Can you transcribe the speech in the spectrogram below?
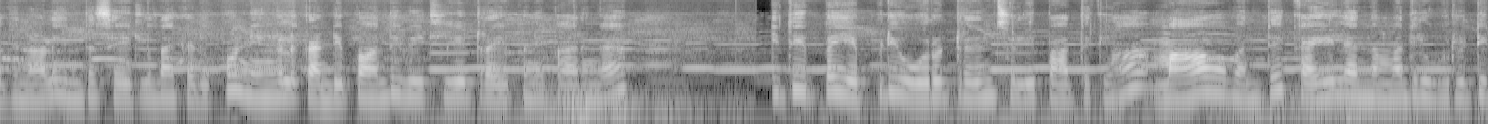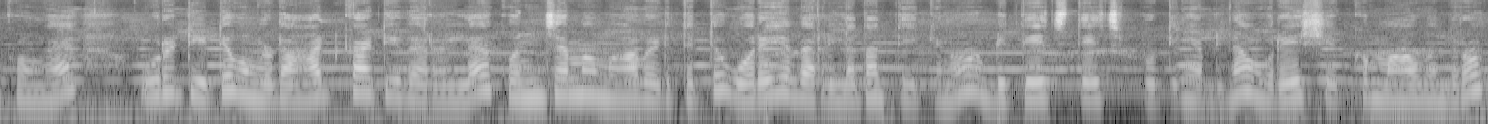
அதனால இந்த சைடில் தான் கிடைக்கும். நீங்களும் கண்டிப்பாக வந்து வீட்லேயே ட்ரை பண்ணி பாருங்கள் இது இப்போ எப்படி உருட்டுறதுன்னு சொல்லி பார்த்துக்கலாம். மாவை வந்து கையில் அந்த மாதிரி உருட்டிக்கோங்க. உருட்டிட்டு உங்களோட ஆட்காட்டி விரலில் கொஞ்சமாக மாவு எடுத்துகிட்டு ஒரே விரலில் தான் தேய்க்கணும். அப்படி தேய்ச்சி தேய்ச்சி போட்டிங்க அப்படின்னா ஒரே ஷேப்புக்கு மாவு வந்துடும்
